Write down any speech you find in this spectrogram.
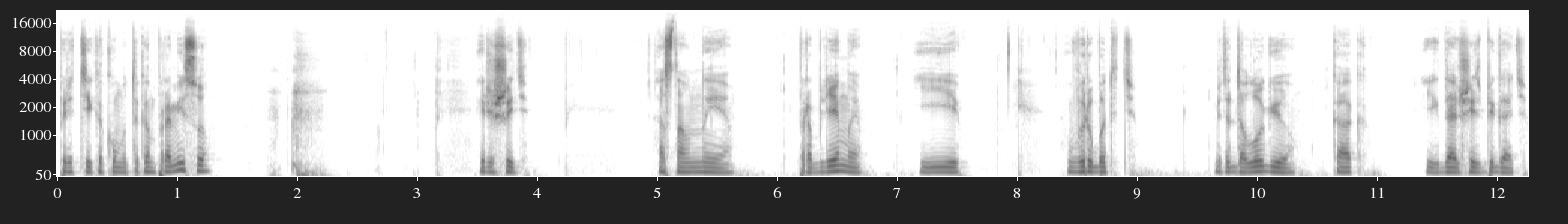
прийти к какому-то компромиссу, решить основные проблемы и выработать методологию, как их дальше избегать.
